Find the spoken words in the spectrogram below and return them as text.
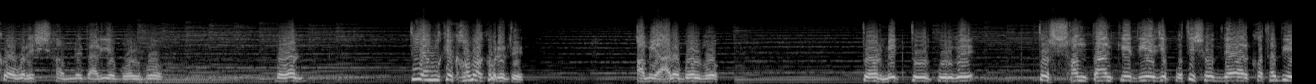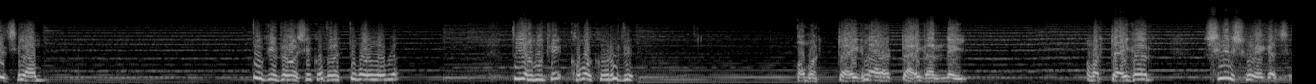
কবরের সামনে দাঁড়িয়ে বলব বোন, তুই আমাকে ক্ষমা করে দে। আমি আরও বলব, তোর মৃত্যুর পূর্বে তোর সন্তানকে দিয়ে যে প্রতিশোধ দেওয়ার কথা দিয়েছিলাম, তোকে দেওয়া সে কথা রাখতে পারলাম না। তুই আমাকে ক্ষমা করে দে। আমার টাইগার আর টাইগার নেই। আমার টাইগার শেষ হয়ে গেছে,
